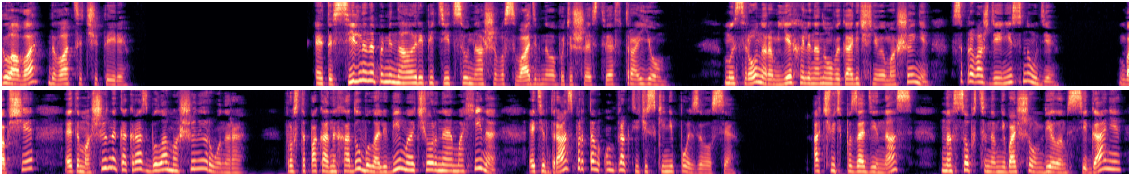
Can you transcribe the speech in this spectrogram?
Глава 24 Это сильно напоминало репетицию нашего свадебного путешествия втроем. Мы с Ронором ехали на новой коричневой машине в сопровождении Снуди. Вообще, эта машина как раз была машиной Ронора. Просто пока на ходу была любимая черная махина, этим транспортом он практически не пользовался. А чуть позади нас, на собственном небольшом белом сигане –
